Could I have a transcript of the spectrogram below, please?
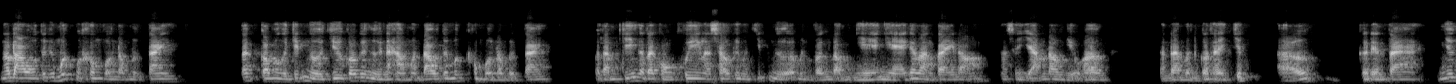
Nó đau tới cái mức mà không vận động được tay. Tất cả mọi người chích ngừa chưa có cái người nào mà đau tới mức không vận động được tay. Và thậm chí người ta còn khuyên là sau khi mình chích ngừa mình vận động nhẹ nhẹ cái bàn tay đó nó sẽ giảm đau nhiều hơn. Thành ra mình có thể chích ở cơ delta nhưng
